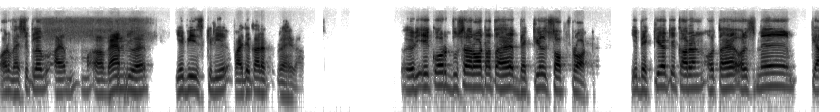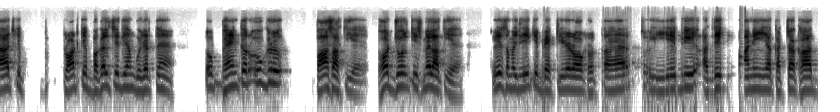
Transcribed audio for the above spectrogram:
और वेसिकुलर वैम जो है, ये भी इसके लिए फ़ायदे कारक रहेगा। और एक और दूसरा रॉट आता है बैक्टीरियल सॉफ्ट रॉट ये बैक्टीरिया के कारण होता है और इसमें प्याज के प्लॉट के बगल से यदि हम गुजरते हैं तो भयंकर उग्र पास आती है, बहुत ज़ोर की स्मेल आती है। तो ये समझ लीजिए कि बैक्टीरिया रॉट होता है तो ये भी अधिक पानी या कच्चा खाद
